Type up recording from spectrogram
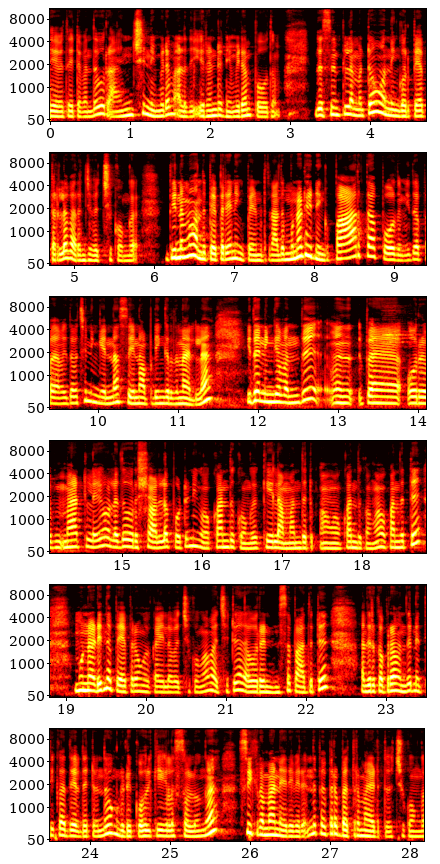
தேவதைகிட்ட வந்து ஒரு அஞ்சு நிமிடம் அல்லது இரண்டு நிமிடம் போதும். இந்த சிம்பிளை மட்டும் நீங்கள் ஒரு பேப்பரில் வரைஞ்சி வச்சுக்கோங்க. தினமும் அந்த பேப்பரே நீங்கள் பயன்படுத்தலாம். அது முன்னாடி நீங்கள் பார்த்தா போதும். இதை ப இதை வச்சு நீங்கள் என்ன செய்யணும் அப்படிங்கிறதுலாம் இல்லை. இதை நீங்கள் வந்து இப்போ ஒரு மேட்லேயோ அல்லது ஒரு ஷாலில் போட்டு நீங்கள் உட்காந்துக்கோங்க கீழே அமர்ந்துட்டு உட்காந்துக்கோங்க உட்காந்துட்டு முன்னாடி இந்த பேப்பரை உங்கள் கையில் வச்சுக்கோங்க. வச்சுட்டு அதை ஒரு ரெண்டு நிமிஷம் பார்த்துட்டு அதுக்கப்புறம் வந்து நித்திகா தேவதைகிட்ட வந்து உங்களுடைய கோரிக்கைகளை சொல்லுங்கள் சீக்கிரமாக நிறைவேறும். இந்த பேப்பரை பத்திரமா எடுத்து வச்சுக்கோங்க.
